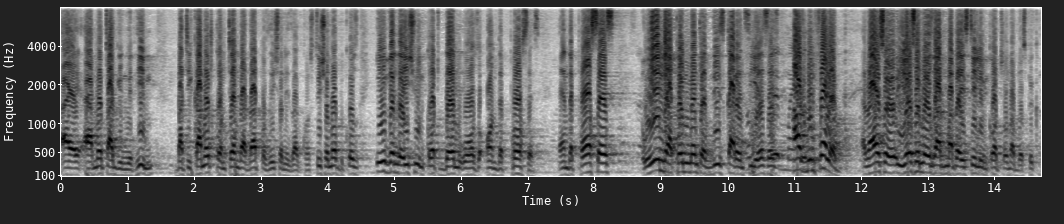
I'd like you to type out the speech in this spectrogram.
I am not arguing with him, but he cannot contend that that position is unconstitutional because even the issue in court then was on the process. And the process in the appointment of these current CASs has been followed. And also, he also knows that matter is still in court, Honorable Speaker.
